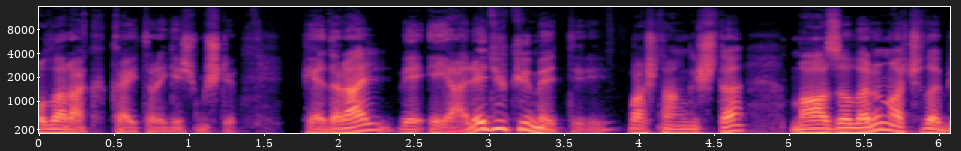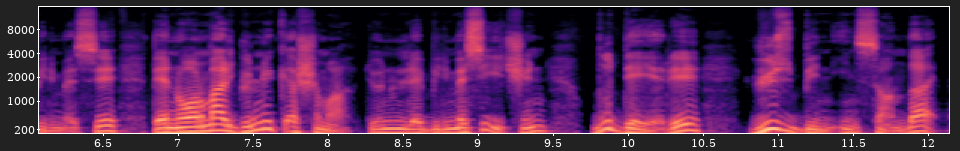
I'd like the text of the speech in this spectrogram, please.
olarak kayıtlara geçmişti. Federal ve eyalet hükümetleri başlangıçta mağazaların açılabilmesi ve normal günlük yaşama dönülebilmesi için bu değeri 100 bin insanda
